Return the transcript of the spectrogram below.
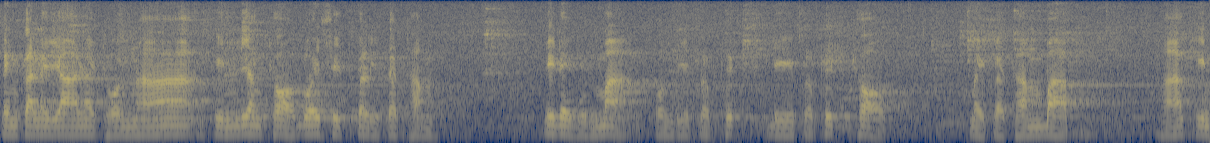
เป็นกัลยาณชนหากินเลี้ยงชอบด้วยสิทธิจริตธรรม นี่ได้บุญมาก คนที่ประพฤติดีประพฤติชอบ ไม่กระทำบาป หากิน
